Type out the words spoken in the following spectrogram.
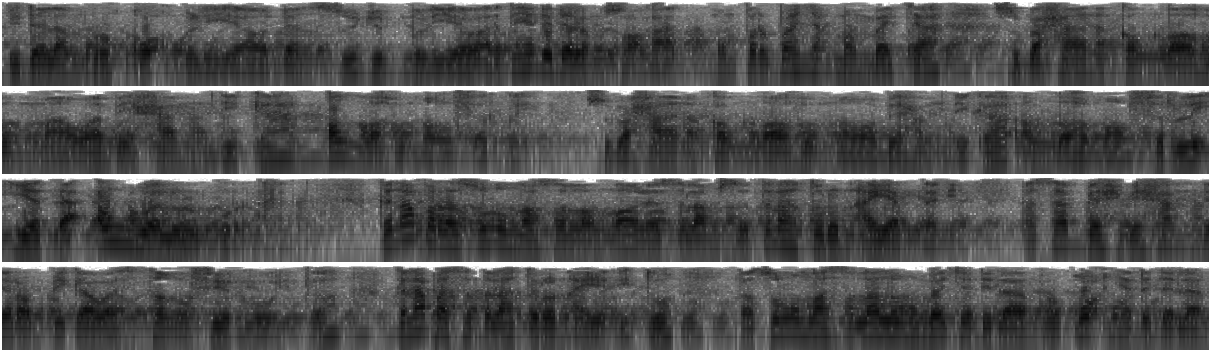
di dalam rukuk beliau dan sujud beliau. Artinya di dalam salat memperbanyak membaca subhanakallahumma wa bihamdika Allahumma ighfirli. Subhanakallahumma wa bihamdika Allahumma ighfirli. Yata'awwalul Qur'an Kenapa Rasulullah sallallahu alaihi wasallam setelah turun ayat tadi, "Fasabbih bihamdi rabbika wastaghfirhu" itu, kenapa setelah turun ayat itu? Rasulullah selalu membaca di dalam rukuknya dan dalam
